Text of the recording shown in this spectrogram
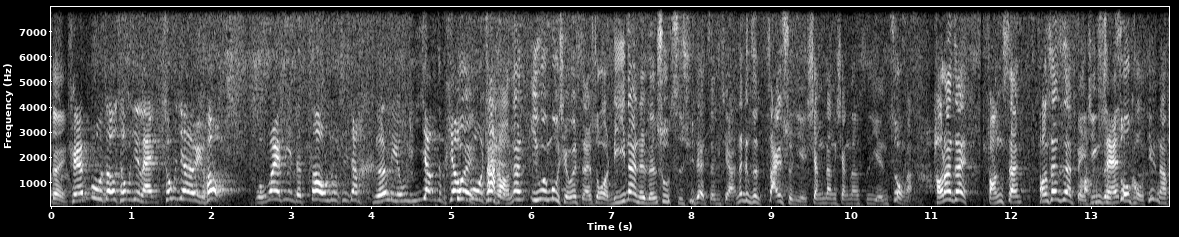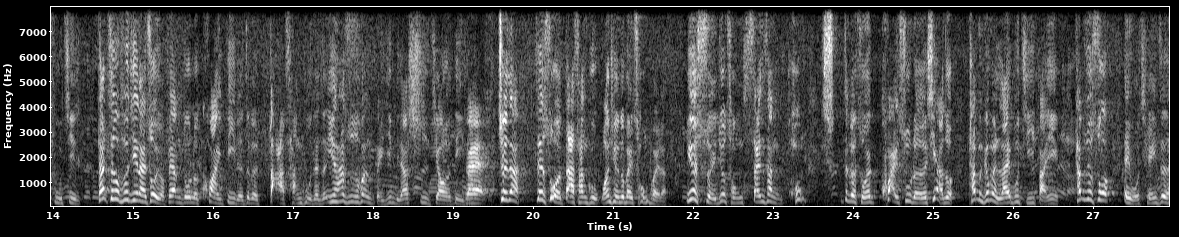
对，全部都冲进来，冲进来以后。我外面的道路就像河流一样的飘过去。那好，那因为目前为止来说，罹难的人数持续在增加，那个是灾损也相当相当之严重啊。好，那在房山，房山是在北京的周口店那附近，但这个附近来说有非常多的快递的这个大仓库在这，因为它是算北京比较市郊的地方。对，就这样，这所有大仓库完全都被冲毁了。因为水就从山上轰，这个所谓快速的而下之后，他们根本来不及反应，他们就说：“哎，我前一阵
